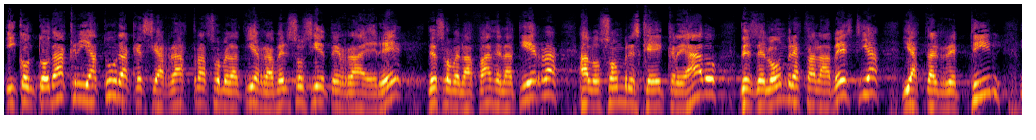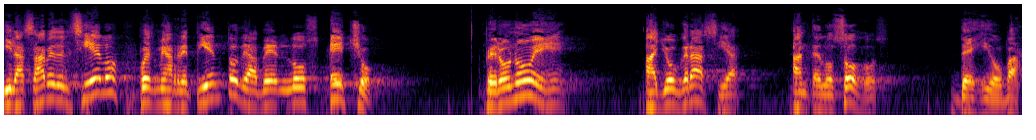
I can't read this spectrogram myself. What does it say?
y con toda criatura que se arrastra sobre la tierra. Verso 7, raeré de sobre la faz de la tierra a los hombres que he creado, desde el hombre hasta la bestia y hasta el reptil y las aves del cielo, pues me arrepiento de haberlos hecho. Pero Noé halló gracia ante los ojos de Jehová.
